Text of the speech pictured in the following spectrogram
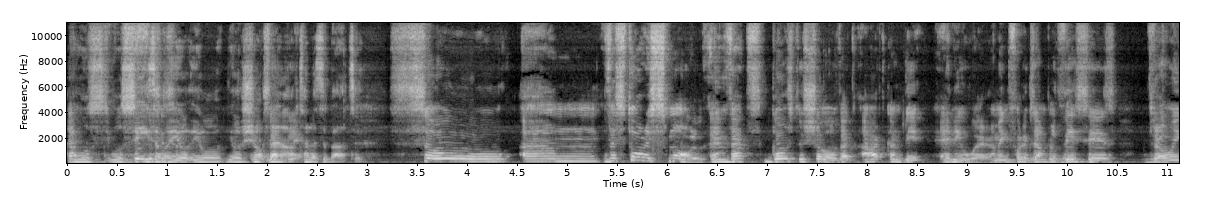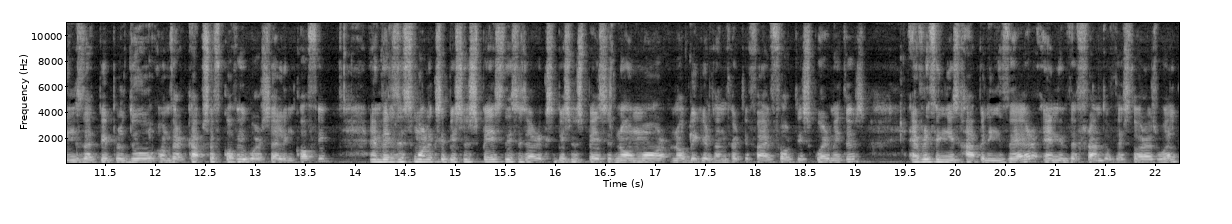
And we'll, we'll see some of your, your, your shop exactly. now. Tell us about it. So um, the store is small, and that goes to show that art can be anywhere. I mean, for example, this is drawings that people do on their cups of coffee. We're selling coffee. And there's a small exhibition space. This is our exhibition space, is no more, no bigger than 35, 40 square meters. Everything is happening there and in the front of the store as well.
